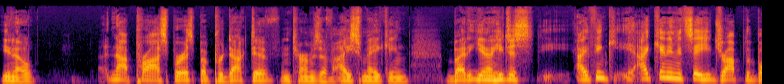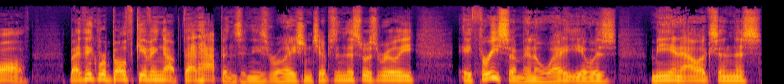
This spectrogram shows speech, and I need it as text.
you know, not prosperous but productive in terms of ice making. But you know, he just I think I can't even say he dropped the ball. But I think we're both giving up. That happens in these relationships, and this was really a threesome in a way. It was me and Alex in this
